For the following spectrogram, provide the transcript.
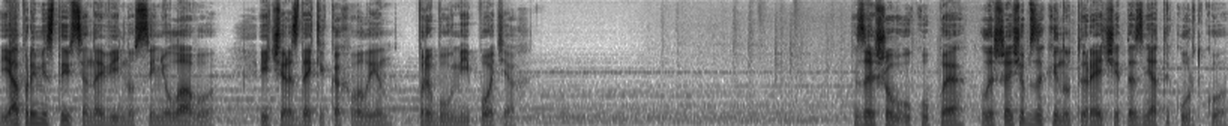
Я примістився на вільну синю лаву, і через декілька хвилин прибув мій потяг. Зайшов у купе лише щоб закинути речі та зняти куртку.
